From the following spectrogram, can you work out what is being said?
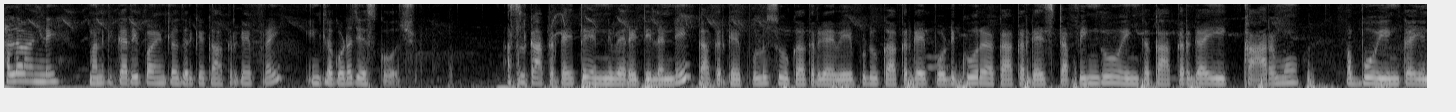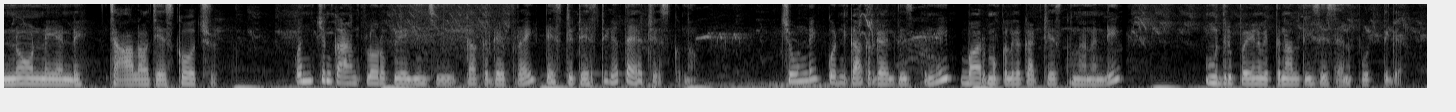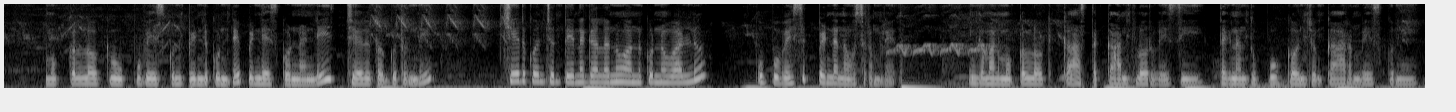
Hello అండి. మనకి curry పాయింట్లో దొరికే కాకరకాయ ఫ్రై ఇంట్లో కూడా చేసుకోవచ్చు. అసలు కాకరకాయ అయితే ఎన్ని వెరైటీలు అండి కాకరకాయ పులుసు కాకరకాయ వేపుడు కాకరకాయ పొడి కూర కాకరకాయ స్టఫింగు ఇంకా కాకరకాయ కారము. అబ్బో ఇంకా ఎన్నో ఉన్నాయండి. చాలా చేసుకోవచ్చు. కొంచెం కార్న్ఫ్లోర్ ఉపయోగించి కాకరకాయ ఫ్రై టేస్టీ టేస్టీగా తయారు చేసుకుందాం. చూడండి కొన్ని కాకరకాయలు తీసుకుని బారు ముక్కలుగా కట్ చేసుకున్నానండి. ముదిరిపోయిన విత్తనాలు తీసేసాను పూర్తిగా. ముక్కల్లోకి ఉప్పు వేసుకుని పిండుకుంటే పిండేసుకోండి చేదు తగ్గుతుంది. చేదు కొంచెం తినగలను అనుకున్న వాళ్ళు ఉప్పు వేసి పిండని అవసరం లేదు. ఇంకా మన ముక్కల్లోకి కాస్త కార్న్ఫ్లోర్ వేసి తగినంత ఉప్పు కొంచెం కారం వేసుకుని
